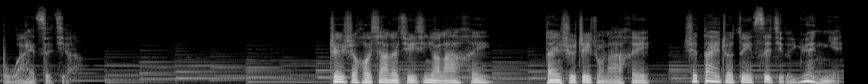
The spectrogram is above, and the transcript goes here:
不爱自己了。这时候下了决心要拉黑，但是这种拉黑是带着对自己的怨念，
